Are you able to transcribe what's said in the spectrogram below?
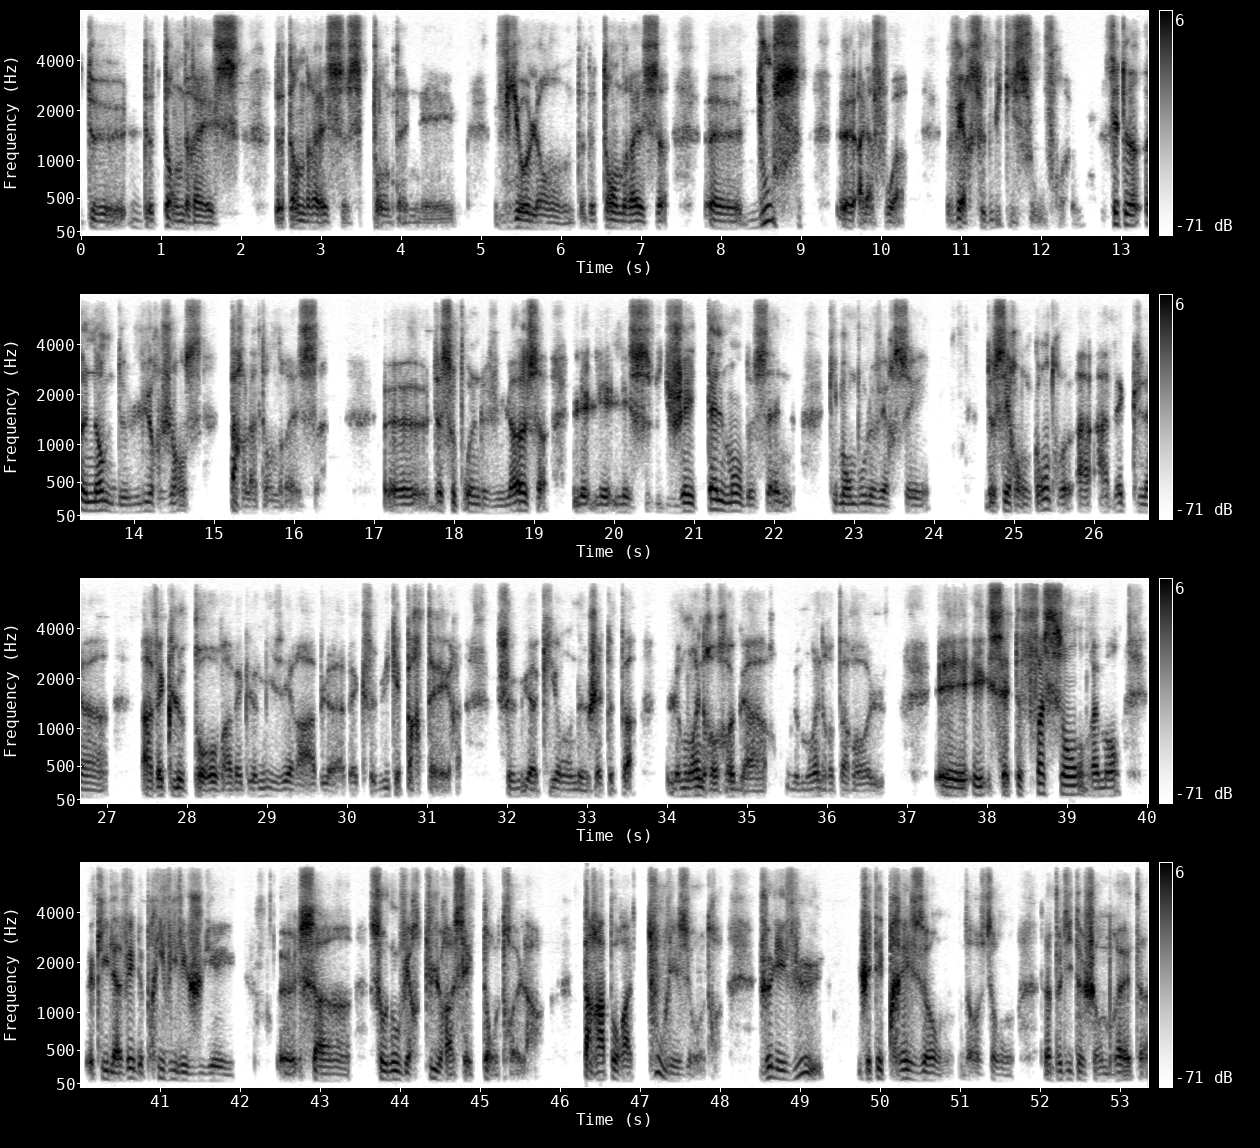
de, tendresse, de tendresse spontanée, violente, de tendresse euh, douce euh, à la fois vers celui qui souffre. C'est un, homme de l'urgence par la tendresse. Euh, de ce point de vue-là, j'ai tellement de scènes qui m'ont bouleversé de ces rencontres avec le pauvre, avec le misérable, avec celui qui est par terre, celui à qui on ne jette pas le moindre regard, le moindre parole. Et, cette façon vraiment qu'il avait de privilégier euh, son ouverture à cet autre-là par rapport à tous les autres. Je l'ai vu, j'étais présent dans sa petite chambrette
